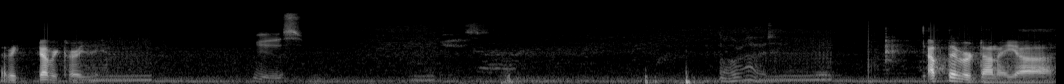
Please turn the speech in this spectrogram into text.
That'd be that'd be crazy. Yes. Alright. I've never done a, uh,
